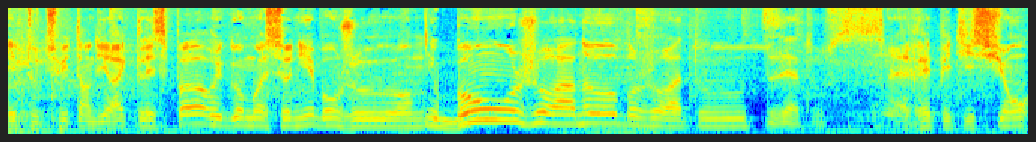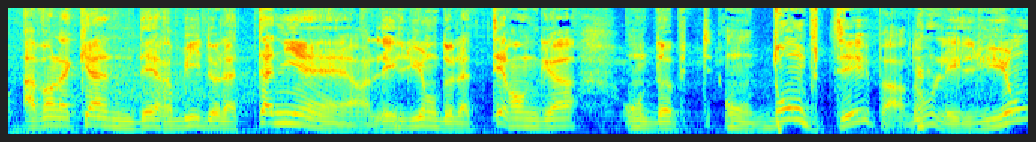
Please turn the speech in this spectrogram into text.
Et tout de suite en direct les sports, Hugo Moissonnier, bonjour. Bonjour Arnaud, bonjour à toutes et à tous. Répétition avant la canne, derby de la Tanière. Les Lions de la Teranga ont, ont dompté pardon, les Lions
